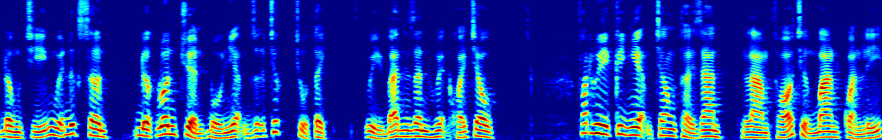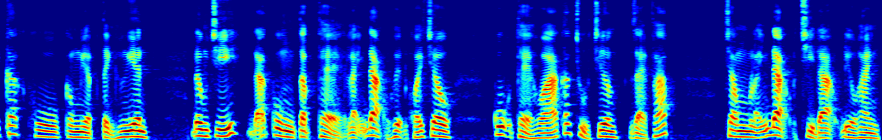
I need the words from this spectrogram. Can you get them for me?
đồng chí Nguyễn Đức Sơn được luân chuyển bổ nhiệm giữ chức Chủ tịch Ủy ban Nhân dân huyện Khói Châu. Phát huy kinh nghiệm trong thời gian làm Phó trưởng ban quản lý các khu công nghiệp tỉnh Hưng Yên, đồng chí đã cùng tập thể lãnh đạo huyện Khói Châu cụ thể hóa các chủ trương, giải pháp trong lãnh đạo chỉ đạo điều hành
